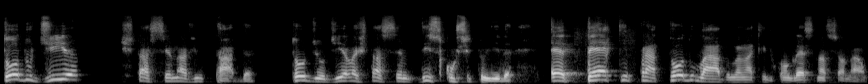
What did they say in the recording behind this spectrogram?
todo dia está sendo aviltada, todo dia ela está sendo desconstituída. É PEC para todo lado lá naquele Congresso Nacional.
